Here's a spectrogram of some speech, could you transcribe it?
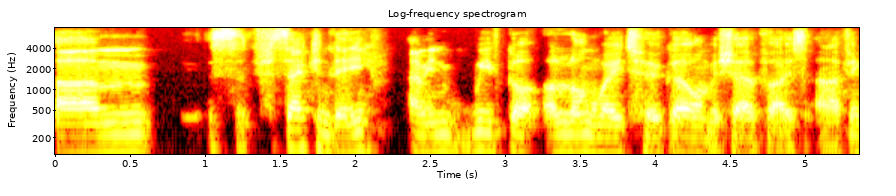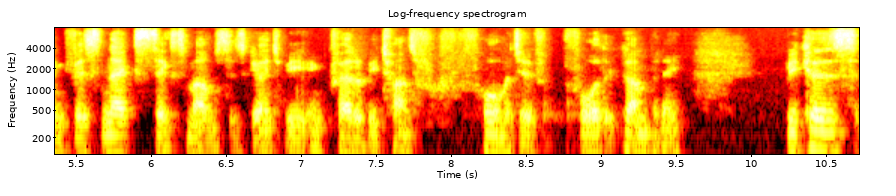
Um, secondly, I mean, we've got a long way to go on the share price, and I think this next six months is going to be incredibly transformative for the company because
